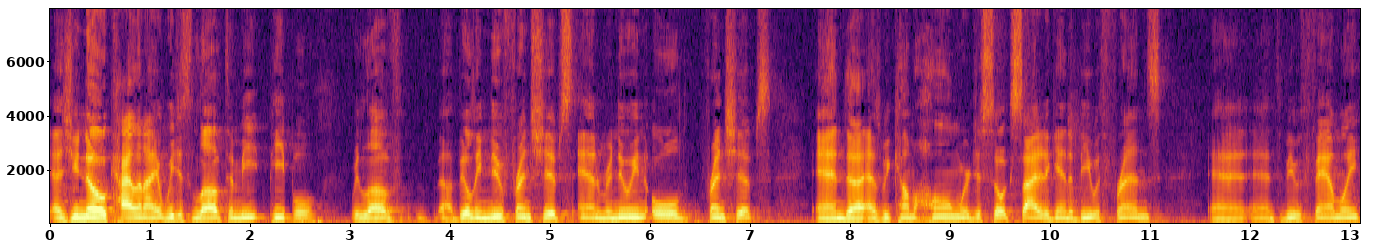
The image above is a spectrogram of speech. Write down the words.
as you know, Kyla and I, we just love to meet people. We love uh, building new friendships and renewing old friendships. And uh, as we come home, we're just so excited again to be with friends and, and to be with family.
